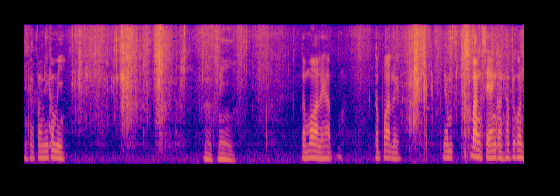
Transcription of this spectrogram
นะครับฝั่งนี้ก็มี นี่ตะมอดเลยครับตะปอดเลย เดี๋ยวบังแสงก่อนครับทุกคน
